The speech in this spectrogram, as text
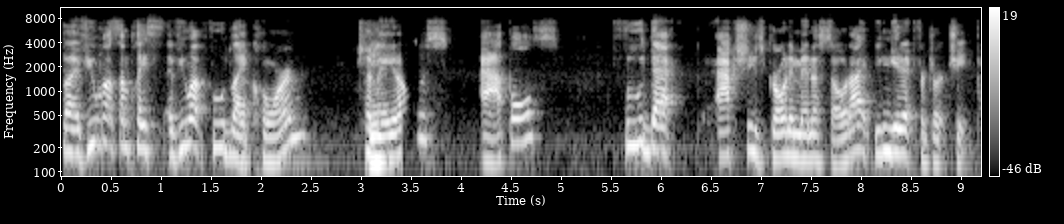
But if you want someplace, if you want food like corn, tomatoes, apples, food that actually is grown in Minnesota, you can get it for dirt cheap.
